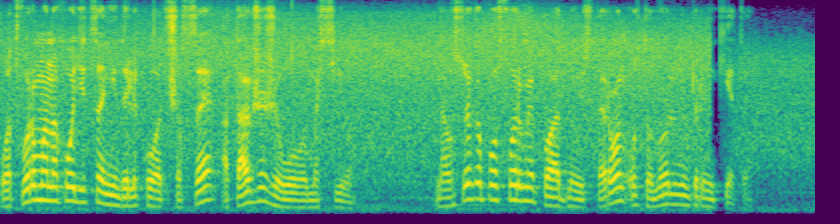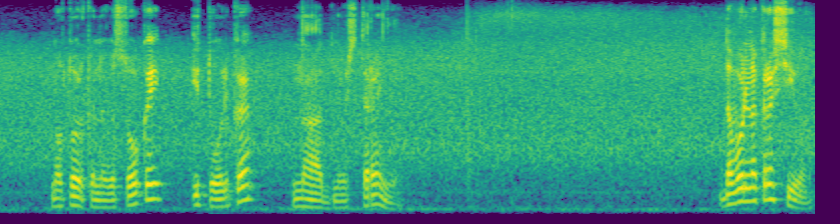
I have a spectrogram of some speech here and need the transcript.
Платформа находится недалеко от шоссе, а также жилого массива. На высокой платформе по одной из сторон установлены турникеты. Но только на высокой и только на одной стороне. Довольно красиво,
